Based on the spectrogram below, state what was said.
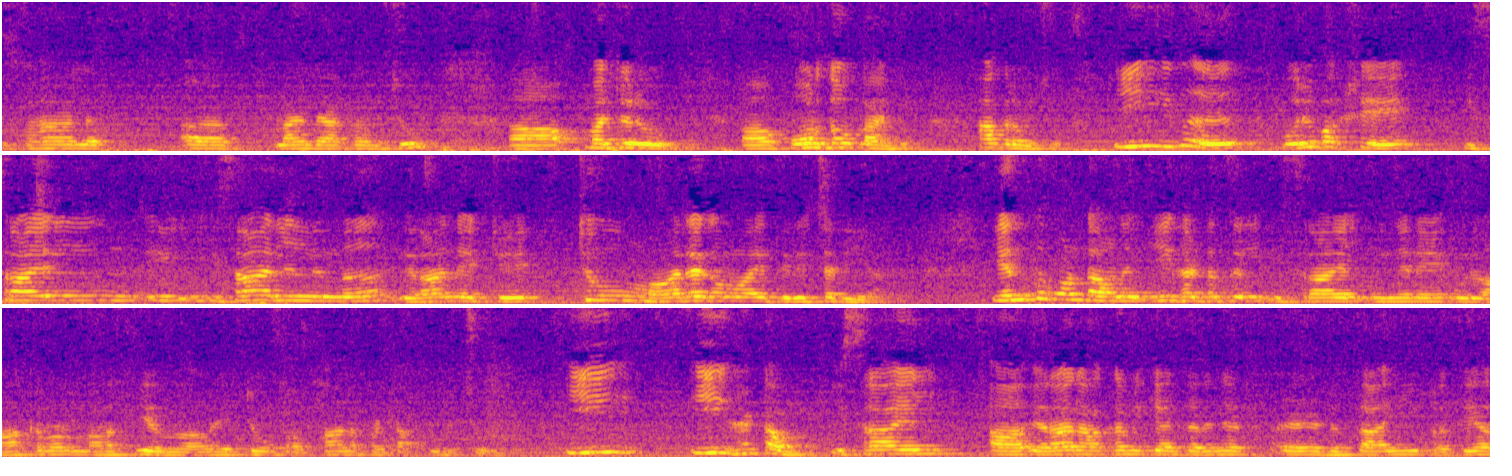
ഇസ്രായേലിലെ പ്ലാന്റ് ആക്രമിച്ചു മറ്റൊരു ഫോർദോ പ്ലാന്റും ആക്രമിച്ചു. ഈ ഇത് ഒരു പക്ഷേ ഇസ്രായേൽ ഇസ്രായേലിൽ നിന്ന് ഇറാൻ ഏറ്റവും മാരകമായ തിരിച്ചടിയാണ്. എന്തുകൊണ്ടാണ് ഈ ഘട്ടത്തിൽ ഇസ്രായേൽ ഇങ്ങനെ ഒരു ആക്രമണം നടത്തിയതെന്നാണ് ഏറ്റവും പ്രധാനപ്പെട്ട ഒരു ചോദ്യം. ഈ ഈ ഘട്ടം ഇസ്രായേൽ ഇറാൻ ആക്രമിക്കാൻ തിരഞ്ഞെടുത്ത ഈ പ്രത്യേക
